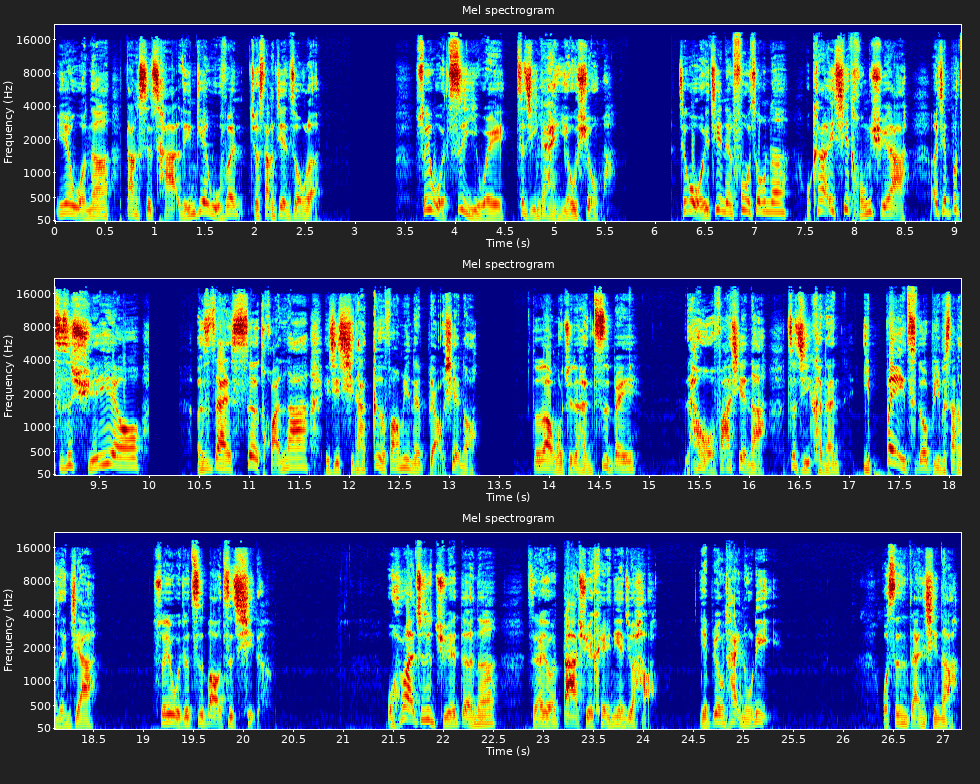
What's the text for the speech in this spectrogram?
因为我呢当时差零点五分就上建中了，所以我自以为自己应该很优秀嘛，结果我一进了附中呢，我看到一些同学啊，而且不只是学业哦，而是在社团啦以及其他各方面的表现哦，都让我觉得很自卑，然后我发现呐，自己可能一辈子都比不上人家，所以我就自暴自弃了。我后来就是觉得呢，只要有大学可以念就好，也不用太努力。我甚至担心啊，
